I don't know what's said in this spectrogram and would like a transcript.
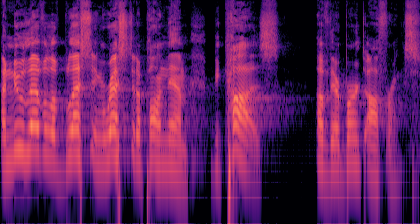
A new level of blessing rested upon them because of their burnt offerings.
